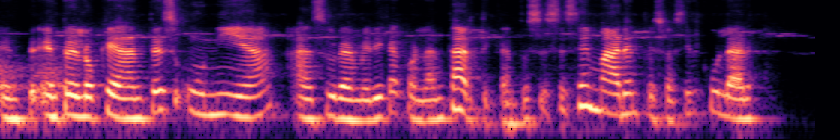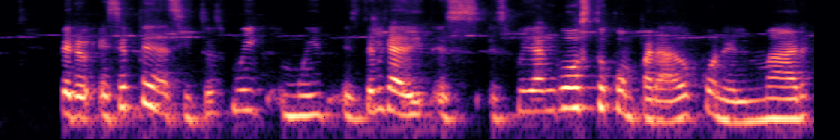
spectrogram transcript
entre, lo que antes unía a Sudamérica con la Antártica. Entonces ese mar empezó a circular, pero ese pedacito es muy, muy, es delgadito, es, es muy angosto comparado con el mar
